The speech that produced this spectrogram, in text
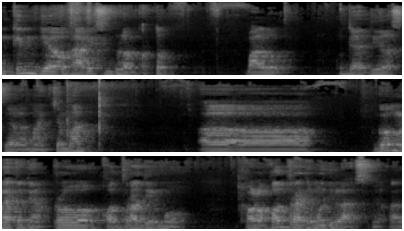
mungkin jauh hari sebelum ketuk palu udah deal segala macem lah. Eh gue ngeliat ada yang pro kontra demo kalau kontra demo jelas ya kan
